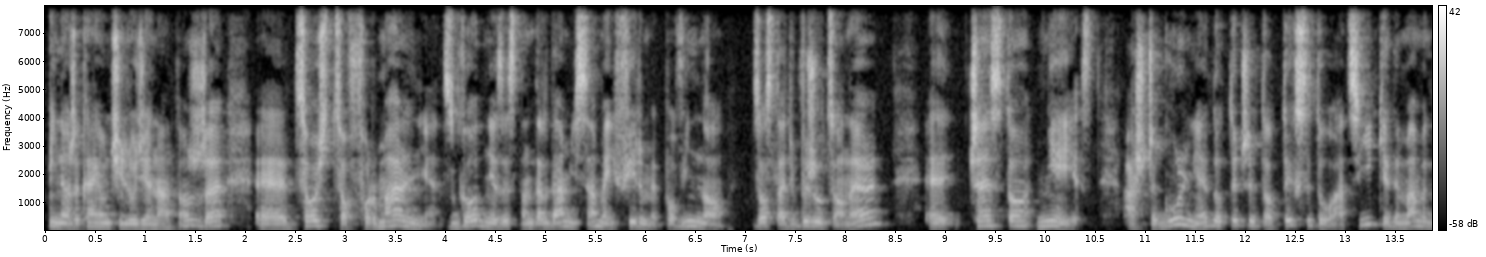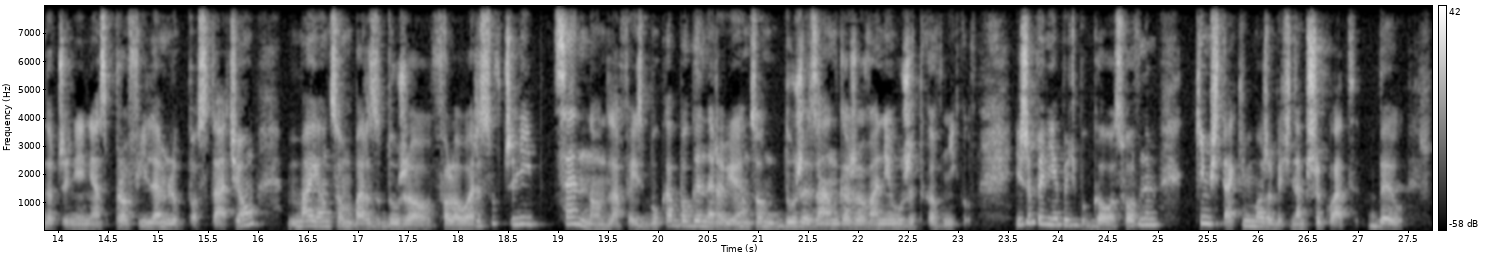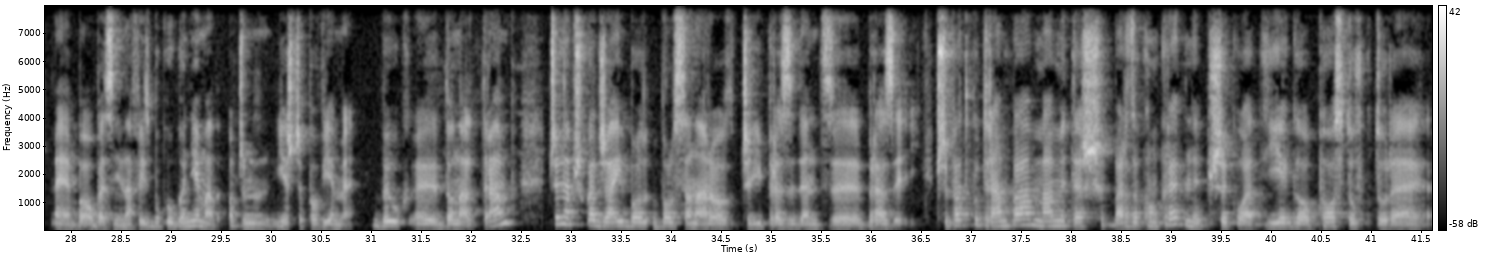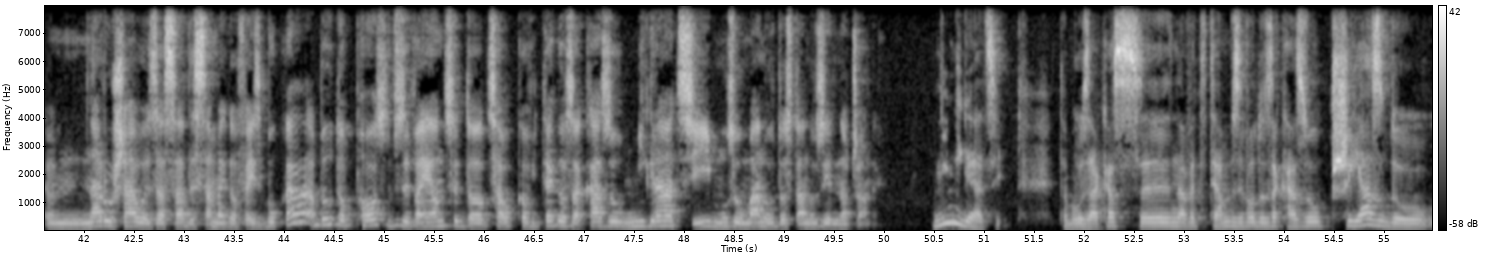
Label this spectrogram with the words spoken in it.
I narzekają ci ludzie na to, że e, coś, co formalnie, zgodnie ze standardami samej firmy powinno zostać wyrzucone, często nie jest. A szczególnie dotyczy to tych sytuacji, kiedy mamy do czynienia z profilem lub postacią mającą bardzo dużo followersów, czyli cenną dla Facebooka, bo generującą duże zaangażowanie użytkowników. I żeby nie być gołosłownym, kimś takim może być na przykład był, e, bo obecnie na Facebooku go nie ma, o czym jeszcze powiemy, był e, Donald Trump, czy na przykład Jair Bolsonaro, czyli prezydent Brazylii. W przypadku Trumpa mamy też bardzo konkretny przykład jego postów, które naruszały zasady samego Facebooka, a był to post wzywający do całkowitego zakazu migracji muzułmanów do Stanów Zjednoczonych. Nie migracji. To był zakaz, y, nawet Trump wzywał do zakazu przyjazdu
